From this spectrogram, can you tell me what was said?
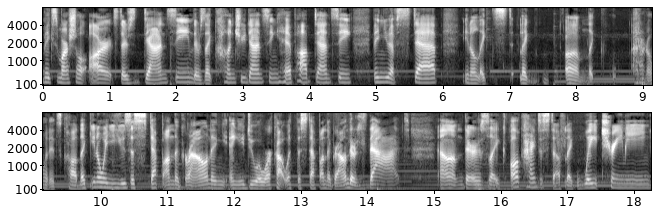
mixed martial arts, there's dancing, there's like country dancing, hip hop dancing, then you have step, you know, like like um like I don't know what it's called. Like, you know, when you use a step on the ground and, and you do a workout with the step on the ground, there's that. Um, there's like all kinds of stuff like weight training.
